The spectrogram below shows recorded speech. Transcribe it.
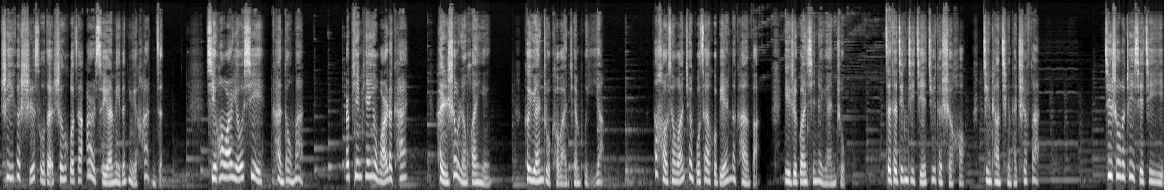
是一个十足的生活在二次元里的女汉子。喜欢玩游戏、看动漫，而偏偏又玩得开，很受人欢迎，和原主可完全不一样。他好像完全不在乎别人的看法，一直关心着原主。在他经济拮据的时候，经常请他吃饭。接收了这些记忆，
